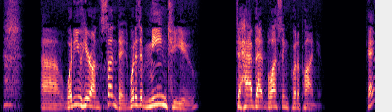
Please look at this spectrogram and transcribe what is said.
uh, what do you hear on Sundays? What does it mean to you to have that blessing put upon you? Okay?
